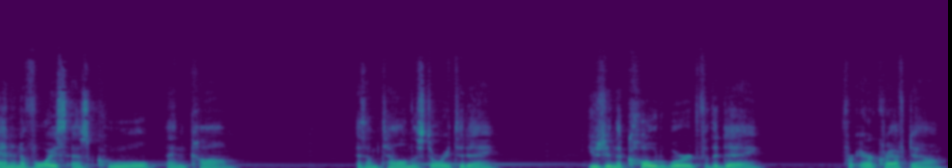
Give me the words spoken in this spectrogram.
and in a voice as cool and calm as I'm telling the story today, using the code word for the day for aircraft down,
